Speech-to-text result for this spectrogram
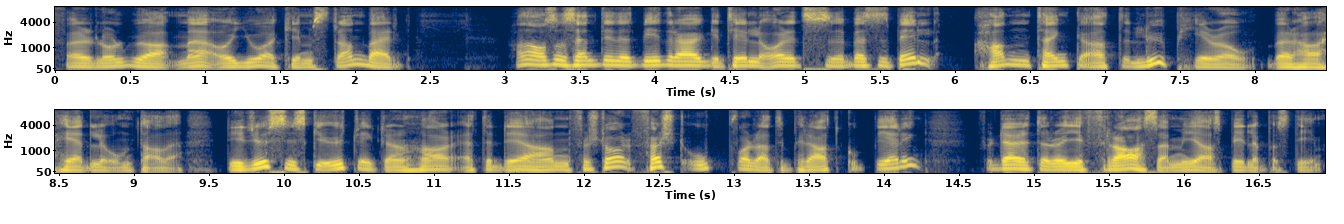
for Lolbua, med og Joakim Strandberg. Han har også sendt inn et bidrag til årets beste spill. Han tenker at Loop Hero bør ha hederlig omtale. De russiske utviklerne har, etter det han forstår, først oppfordra til piratkopiering, for deretter å gi fra seg mye av spillet på Steam.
